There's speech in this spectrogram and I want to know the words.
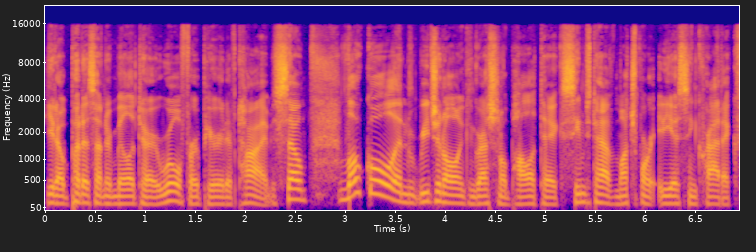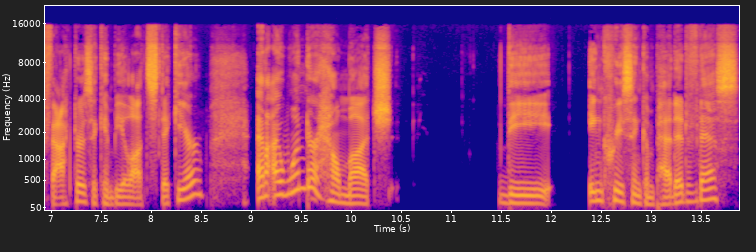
you know put us under military rule for a period of time. So local and regional and congressional politics seems to have much more idiosyncratic factors that can be a lot stickier, and I wonder how much the increase in competitiveness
